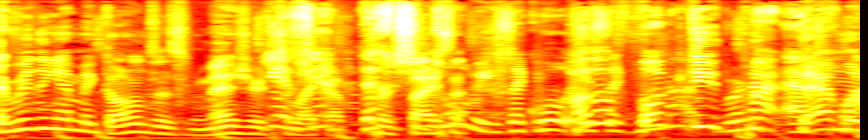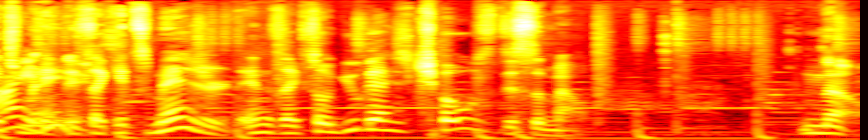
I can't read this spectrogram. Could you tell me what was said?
Everything at McDonald's is measured Yes, to like yeah, a that's precise. what she told me. It's like, well, how it's the like we're fuck not, do you put not that much it. mayonnaise? It's like it's measured, and it's like, so you guys chose this amount. No,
